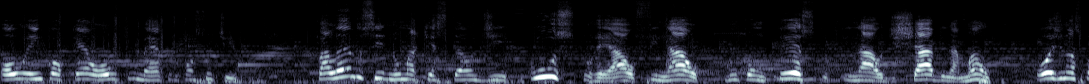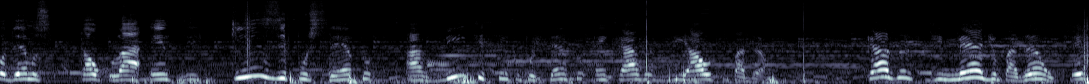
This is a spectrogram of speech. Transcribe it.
ou em qualquer outro método construtivo. Falando-se numa questão de custo real, final, num contexto final de chave na mão, hoje nós podemos calcular entre 15% a 25% em casas de alto padrão. Casas de médio padrão, ele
